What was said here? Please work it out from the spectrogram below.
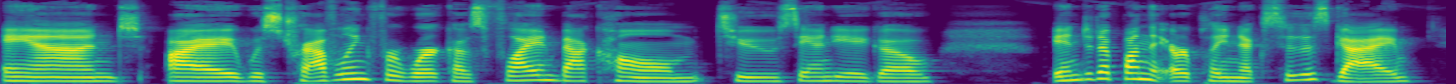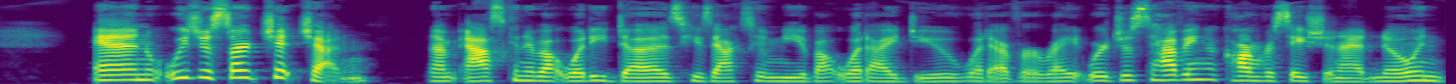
And I was traveling for work. I was flying back home to San Diego ended up on the airplane next to this guy and we just start chit chatting. I'm asking about what he does. He's asking me about what I do, whatever, right? We're just having a conversation. I had no in,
